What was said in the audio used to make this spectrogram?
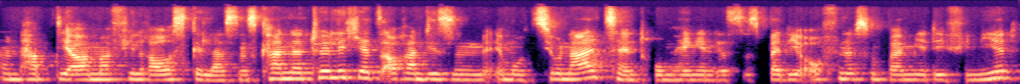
und habe die auch immer viel rausgelassen. Es kann natürlich jetzt auch an diesem Emotionalzentrum hängen, dass es bei dir offen ist und bei mir definiert.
